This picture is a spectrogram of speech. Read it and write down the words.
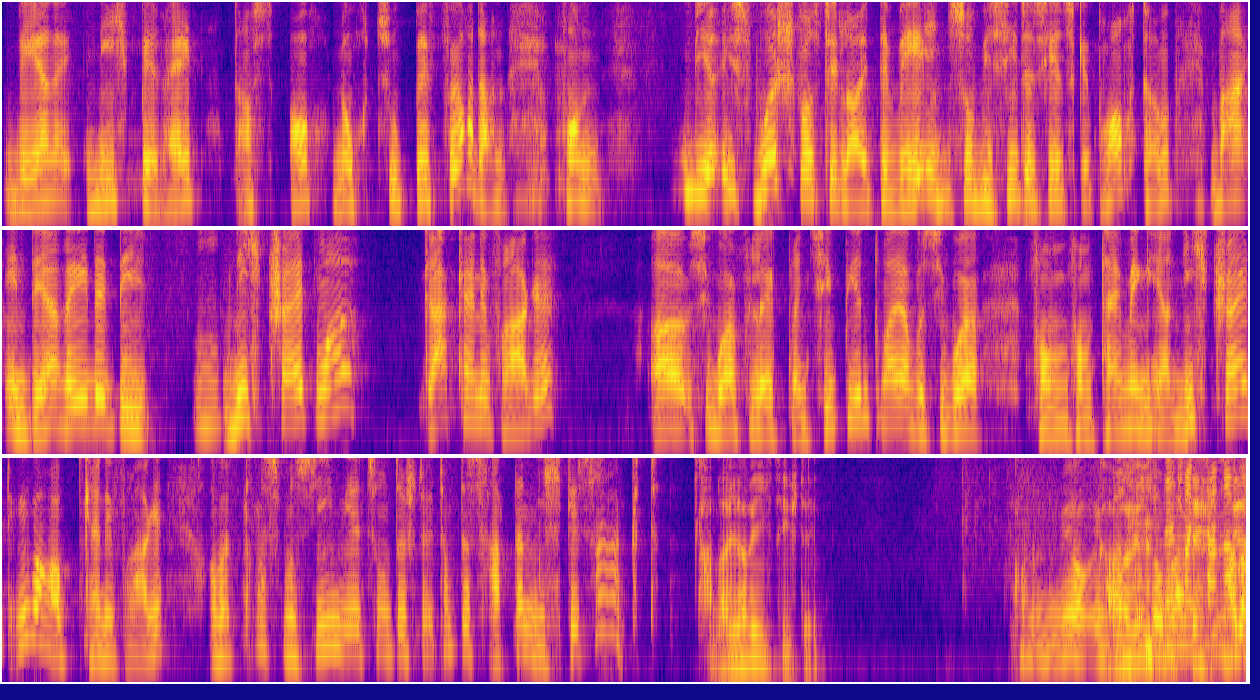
wäre nicht bereit, das auch noch zu befördern. Von mir ist wurscht, was die Leute wählen, so wie Sie das jetzt gebraucht haben, war in der Rede, die nicht gescheit war, gar keine Frage, sie war vielleicht prinzipientreu, aber sie war vom, vom Timing her nicht gescheit, überhaupt keine Frage. Aber das, was Sie ihm jetzt unterstellt haben, das hat er nicht gesagt. Kann er ja richtig stehen. Kann, ja, Kann man nicht, kann aber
